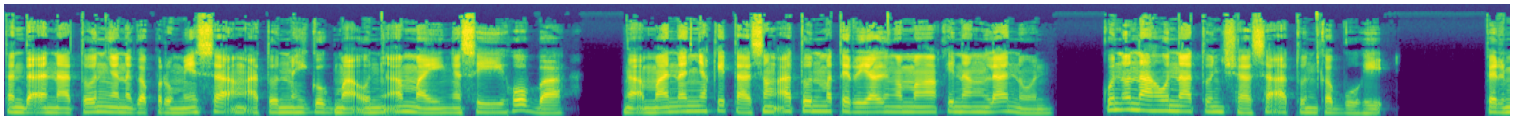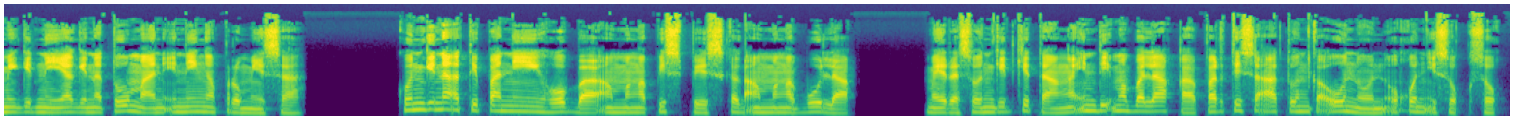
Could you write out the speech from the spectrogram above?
Tandaan naton nga nagapromesa ang aton mahigugmaon nga amay nga si Jehova nga amanan niya kita sang aton material nga mga kinahanglanon kun unahon naton siya sa aton kabuhi. Permigid niya ginatuman ini nga promesa kung ginaatipan ni Hoba ang mga pispis kag ang mga bulak, may rason gid kita nga indi mabalaka parte sa aton kaunon o kun isuksok.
